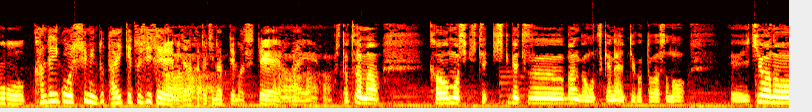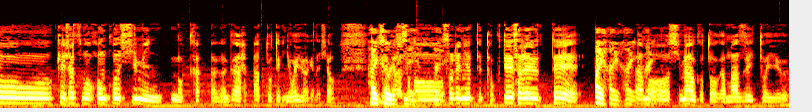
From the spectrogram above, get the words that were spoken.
もう完全にこう市民と対決姿勢みたいな形になってまして、はい、一つは、まあ、顔も識別番号もつけないということは、その一応あの、警察も香港市民のかが圧倒的に多いわけでしょ。はい、そうですね。その、はい、それによって特定されるって、はいはいはい、あの、しまうことがまずいという、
